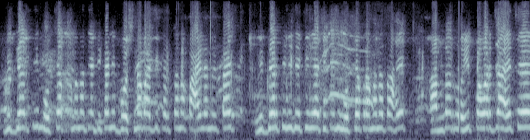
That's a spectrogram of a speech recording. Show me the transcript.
विद्यार्थी मोठ्या प्रमाणात या ठिकाणी घोषणाबाजी करताना पाहायला मिळत आहेत विद्यार्थिनी देखील या ठिकाणी मोठ्या प्रमाणात आहेत. आमदार रोहित पवार जे आहेत ते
